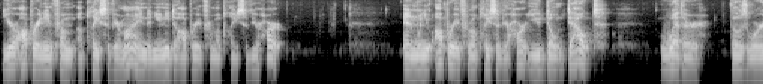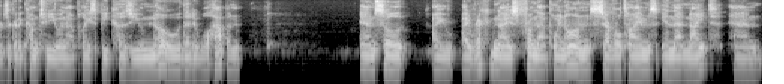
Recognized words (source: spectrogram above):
you're operating from a place of your mind and you need to operate from a place of your heart. And when you operate from a place of your heart you don't doubt whether those words are going to come to you in that place because you know that it will happen. And so I, I recognized from that point on several times in that night and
